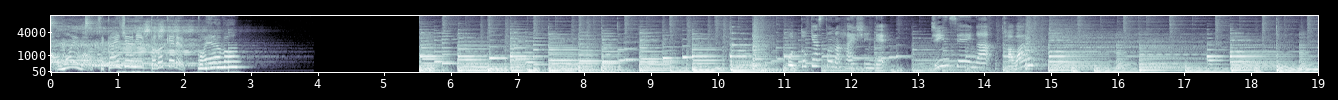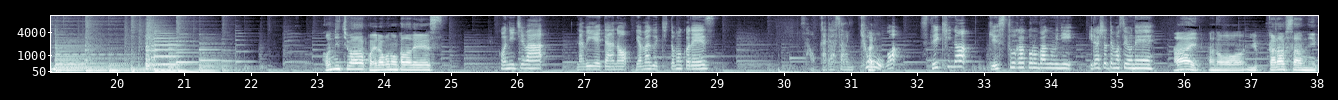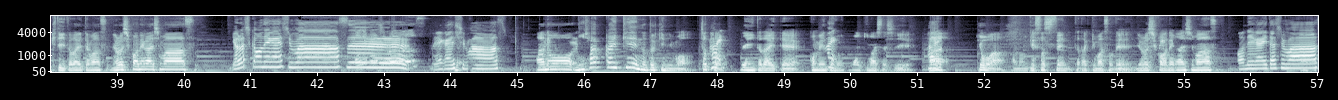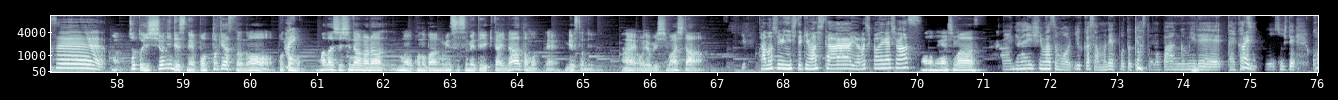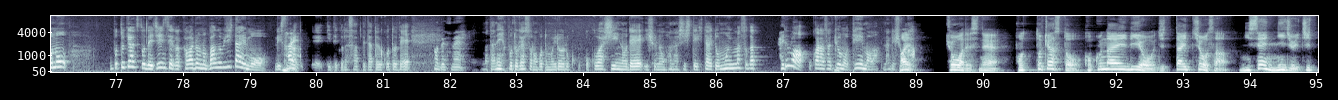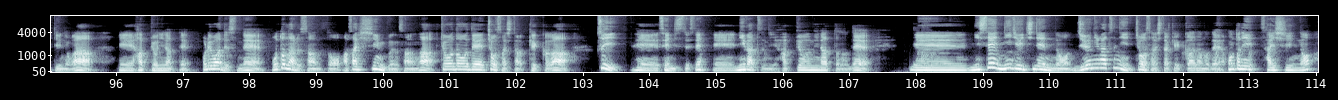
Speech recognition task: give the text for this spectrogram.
を思いを世界中に届ける。コエラボ。ポッドキャストの配信で人生が変わる。こんにちは、小ラボの岡田です。こんにちは。ナビゲーターの山口智子ですさん今日は素敵なゲストがこの番組にいらっしゃってますよねはい、あの、ゆっからふさんに来ていただいてます。よろしくお願いします。よろしくお願いします。お願いしますお願いします。あの、200回記念の時にも、ちょっとはい出演いただいて、コメントもいただきましたし、はい今日は、あの、ゲスト出演いただきますので、よろしくお願いします。お願いいたします。あちょっと一緒にですね、ポッドキャストのことはいもお話ししながら、もうこの番組進めていきたいなと思って、ゲストに、はい、お呼びしました。楽しみにしてきました。よろしくお願いします。はいお願いします。お願いします。もう、ゆっかさんもね、ポッドキャストの番組で大活躍、そして、この、ポッドキャストで人生が変わるの番組自体もリスナーで聞いてくださってたということで、そうですね。またね、ポッドキャストのこともいろいろお詳しいので、一緒にお話ししていきたいと思いますが、はいでは、岡田さん、今日のテーマは何でしょうはいか、。今日はですね、ポッドキャスト国内利用実態調査2021っていうのが、えー発表になって、これはですね、オトナルさんと朝日新聞さんが共同で調査した結果が、つい、えー先日ですね、えー2月に発表になったので、えー2021年の12月に調査した結果なので、本当に最新の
